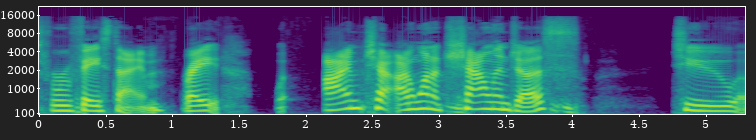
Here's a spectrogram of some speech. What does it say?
through FaceTime, right? I'm I want to challenge us to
